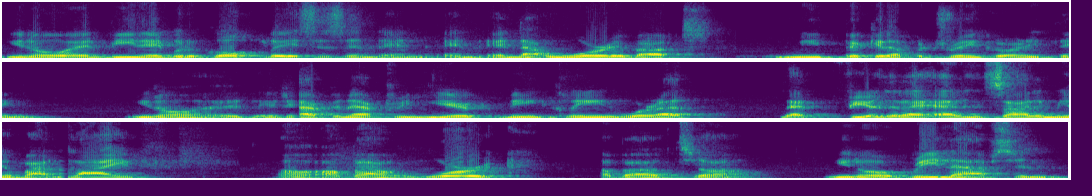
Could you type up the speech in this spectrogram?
you know, and being able to go places and, and, and, and not worry about me picking up a drink or anything. You know, it, it happened after a year being clean, where at that fear that I had inside of me about life, uh, about work, about, uh, you know, relapse, and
